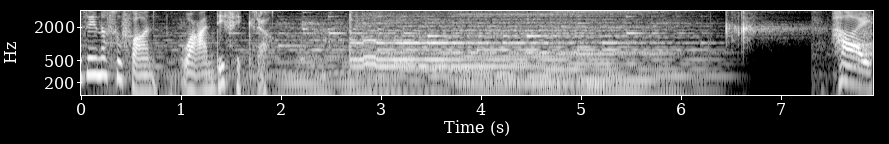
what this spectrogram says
زينة صوفان وعندي فكرة. هاي.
